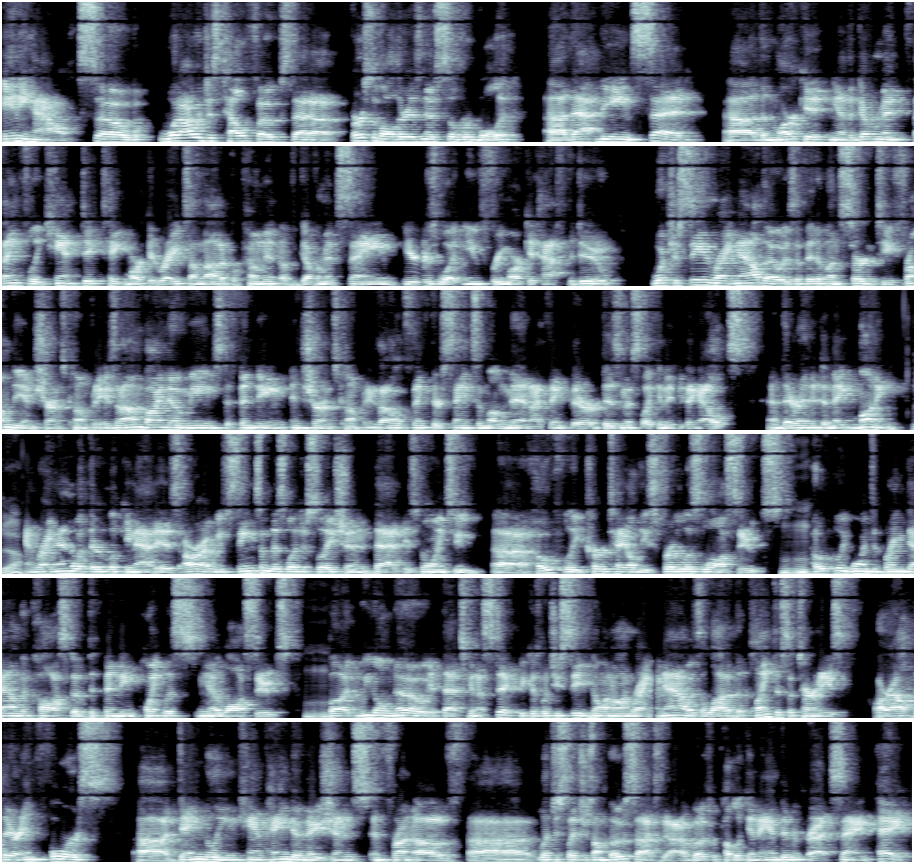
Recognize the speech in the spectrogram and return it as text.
anyhow, so what I would just tell folks that uh, first of all, there is no silver bullet. Uh, that being said, uh, the market, you know, the government thankfully can't dictate market rates. I'm not a proponent of the government saying, here's what you free market have to do. What you're seeing right now, though, is a bit of uncertainty from the insurance companies. And I'm by no means defending insurance companies. I don't think they're saints among men. I think they're a business like anything else, and they're in it to make money. Yeah. And right now, what they're looking at is all right, we've seen some of this legislation that is going to uh, hopefully curtail these frivolous lawsuits, Mhm. hopefully going to bring down the cost of defending pointless you know, lawsuits. Mhm. But we don't know if that's going to stick because what you see going on right now is a lot of the plaintiffs' attorneys are out there in force uh, dangling campaign donations in front of uh, legislatures on both sides of the aisle, both Republican and Democrat, saying, "Hey,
